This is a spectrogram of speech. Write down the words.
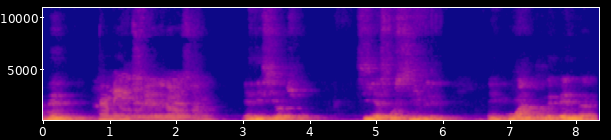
Amén. Amén. El 18. Si es posible, en cuanto dependa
